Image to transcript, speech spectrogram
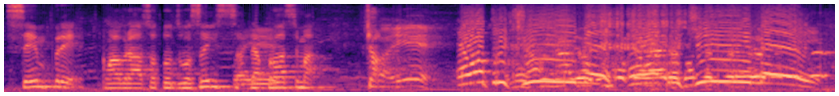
sempre. Um abraço a todos vocês. Até a próxima. Tchau. É outro time! É outro time!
